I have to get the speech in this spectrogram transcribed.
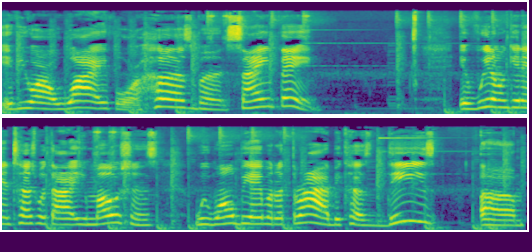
If you are a wife or a husband, same thing. If we don't get in touch with our emotions, we won't be able to thrive because these um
